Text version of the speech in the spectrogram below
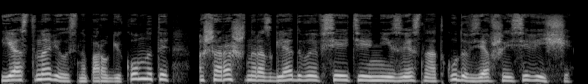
Я остановилась на пороге комнаты, ошарашенно разглядывая все эти неизвестно откуда взявшиеся вещи.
